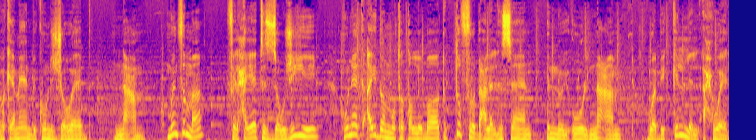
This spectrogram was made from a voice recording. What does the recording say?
وكمان بيكون الجواب نعم. ومن ثم في الحياة الزوجية هناك أيضا متطلبات بتفرض على الإنسان أنه يقول نعم وبكل الأحوال.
